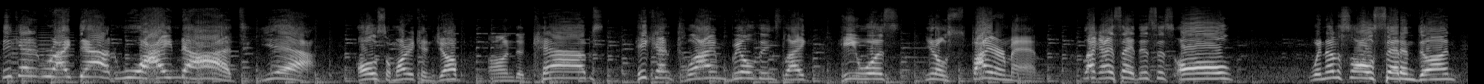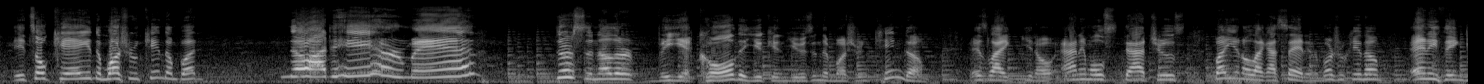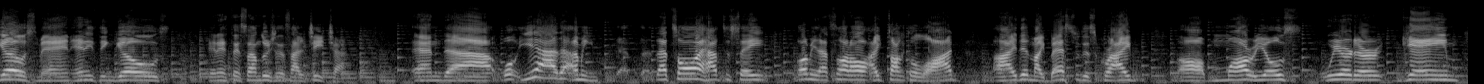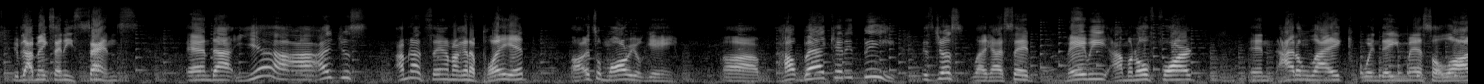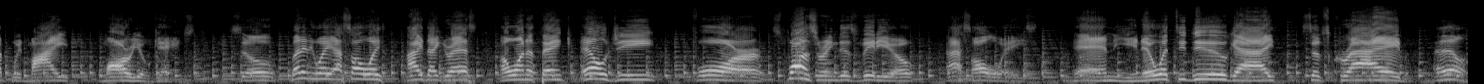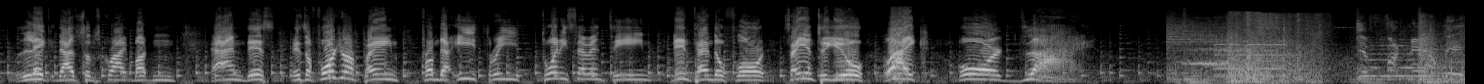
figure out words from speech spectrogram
he can ride that. Why not? Yeah also, Mario can jump on the cabs. He can climb buildings like he was, you know, Spider-Man. Like I said, this is all, when it's all said and done, it's okay in the Mushroom Kingdom, but Not here, man! There's another vehicle that you can use in the Mushroom Kingdom. It's like, you know, animal statues. But, you know, like I said, in the Mushroom Kingdom, anything goes, man. Anything goes in este sándwich de salchicha. And, uh, well, yeah, that, I mean, that, that's all I have to say. I mean, that's not all. I talked a lot. I did my best to describe uh, Mario's weirder game, if that makes any sense. And uh, yeah, I, I, just, I'm not saying I'm not gonna play it. Uh, it's a Mario game. Uh, how bad can it be? It's just, like I said, maybe I'm an old fart and I don't like when they mess a lot with my Mario games. So, but anyway, as always, I digress. I want to thank LG for sponsoring this video, as always. And you know what to do, guys. Subscribe. Click that subscribe button. And this is a Forger of Pain from the E3 2017 Nintendo floor saying to you, like or die. Now, bitch.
